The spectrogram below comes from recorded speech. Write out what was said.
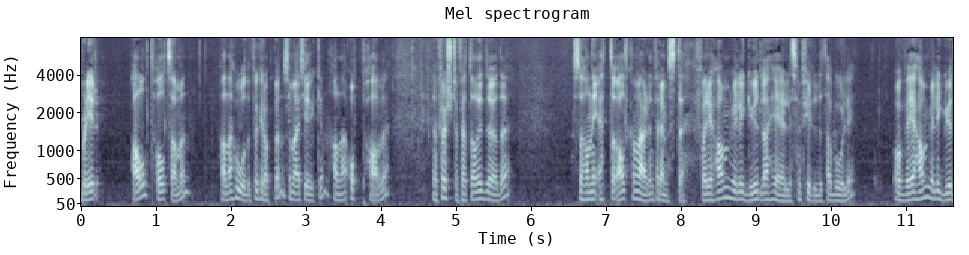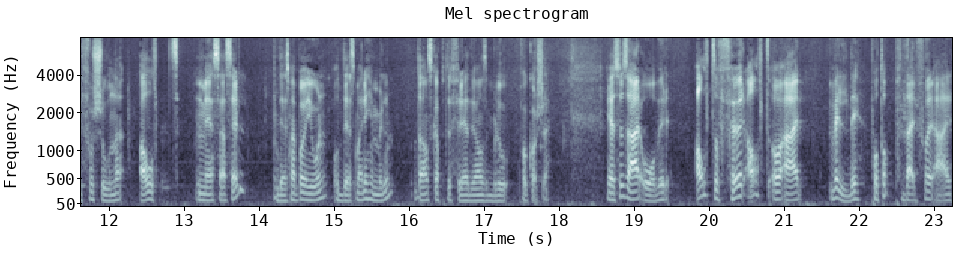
blir alt holdt sammen. Han er hodet for kroppen, som er kirken. Han er opphavet, den førstefødte av de døde. Så han i ett og alt kan være den fremste. For i ham ville Gud la hele sin fylde ta bolig. Og ved ham ville Gud forsone alt med seg selv, det som er på jorden og det som er i himmelen, da han skapte fred ved hans blod på korset. Jesus er over alt og før alt og er veldig på topp. Derfor er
